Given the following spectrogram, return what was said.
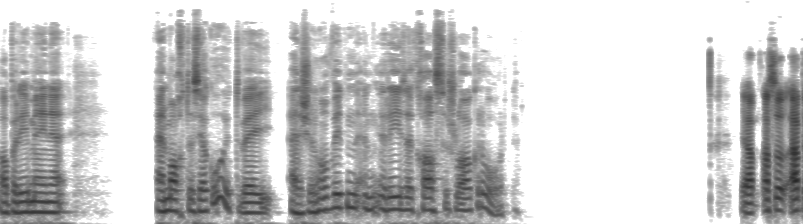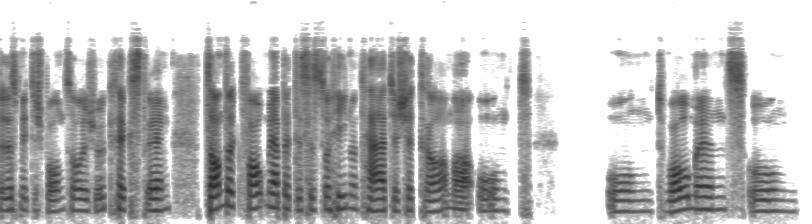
Aber ich meine, er macht das ja gut, weil er ist ja noch wieder ein, riesen Kassenschlager geworden. Ja, also eben das mit den Sponsoren ist wirklich extrem. Das andere gefällt mir eben, dass es so hin und her zwischen Drama und und Romance und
